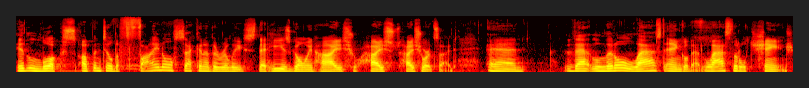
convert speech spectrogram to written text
it looks up until the final second of the release that he is going high, high, high short side, and that little last angle, that last little change,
